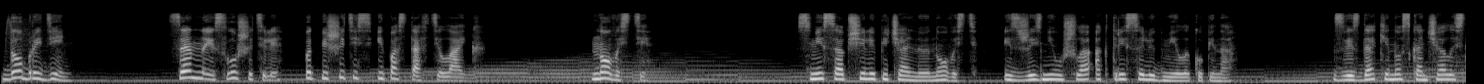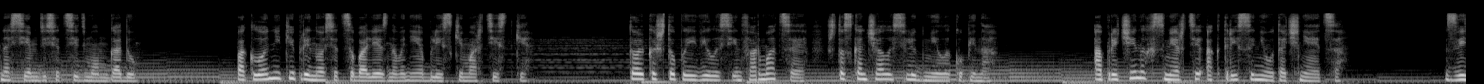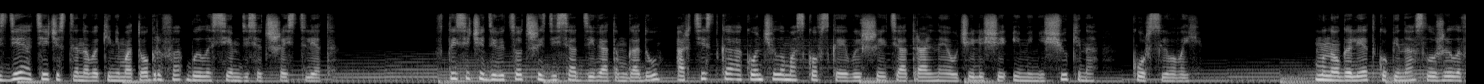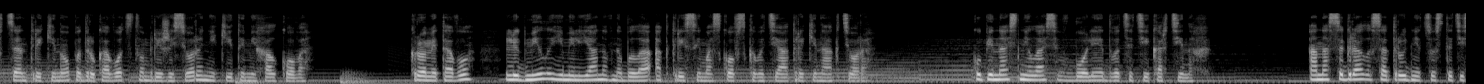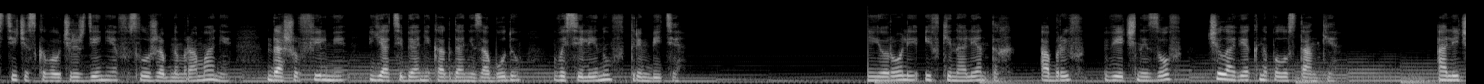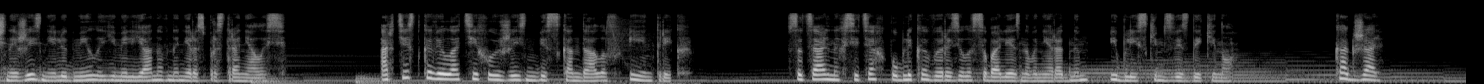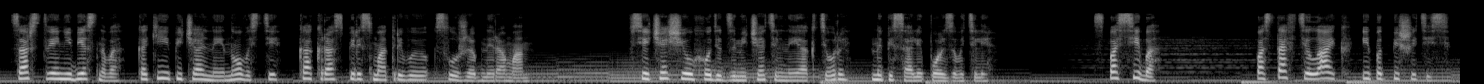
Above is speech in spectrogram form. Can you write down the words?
Добрый день! Ценные слушатели, подпишитесь и поставьте лайк. Новости. СМИ сообщили печальную новость. Из жизни ушла актриса Людмила Купина. Звезда кино скончалась на 77-м году. Поклонники приносят соболезнования близким артистке. Только что появилась информация, что скончалась Людмила Купина. О причинах смерти актрисы не уточняется. Звезде отечественного кинематографа было 76 лет. В 1969 году артистка окончила Московское высшее театральное училище имени Щукина, Курслевой. Много лет Купина служила в Центре кино под руководством режиссера Никиты Михалкова. Кроме того, Людмила Емельяновна была актрисой Московского театра киноактера. Купина снялась в более 20 картинах. Она сыграла сотрудницу статистического учреждения в служебном романе, Дашу в фильме «Я тебя никогда не забуду», Василину в «Трембите». Ее роли и в кинолентах «Обрыв», «Вечный зов», «Человек на полустанке». О личной жизни Людмила Емельяновна не распространялась. Артистка вела тихую жизнь без скандалов и интриг. В социальных сетях публика выразила соболезнования родным и близким звезды кино. Как жаль. Царствие небесного, какие печальные новости, как раз пересматриваю служебный роман. Все чаще уходят замечательные актеры, написали пользователи. Спасибо. Поставьте лайк и подпишитесь.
